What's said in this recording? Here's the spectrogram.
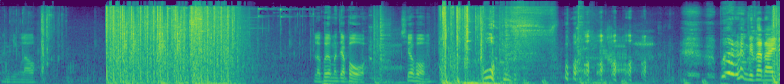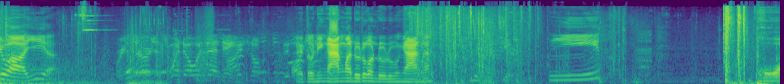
มันยิงเราแล้วเพื่อนมันจะโผล่เชื่อผมอู้เพื่อนมันมีสไนด์ดีกว่าไอ้เหี้ย ไอตัวนี้ง้างมาดูทุกคนดูดูมันง้างนะนีดพัว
